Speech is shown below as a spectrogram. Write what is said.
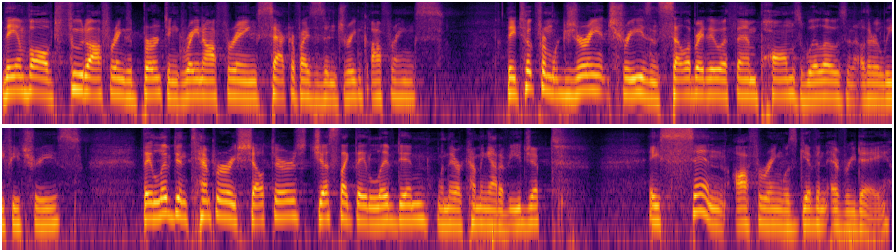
They involved food offerings, burnt and grain offerings, sacrifices, and drink offerings. They took from luxuriant trees and celebrated with them palms, willows, and other leafy trees. They lived in temporary shelters, just like they lived in when they were coming out of Egypt. A sin offering was given every day,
